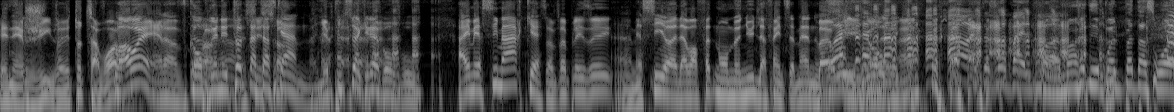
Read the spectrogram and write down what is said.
Énergie, vous allez tout savoir. Ah ouais, alors, vous comprenez Ah, toute la. Toscane. Il n'y a plus de secret pour vous. Hey, merci, Marc. Ça me fait plaisir. merci euh, d'avoir fait mon menu de la fin de semaine. Ben oui, go. Ah, toujours bien le fun. manger des polpettes à soir.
